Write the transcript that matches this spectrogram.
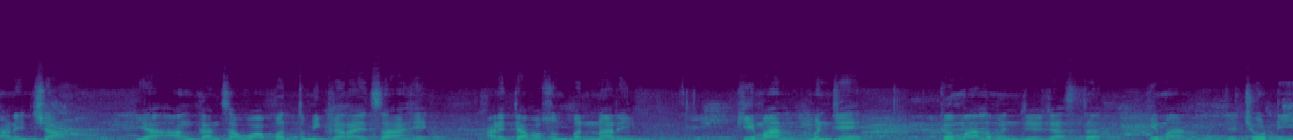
आणि चार. या अंकांचा वापर तुम्ही करायचा आहे आणि त्यापासून बनणारी किमान म्हणजे कमाल म्हणजे जास्त किमान म्हणजे छोटी.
